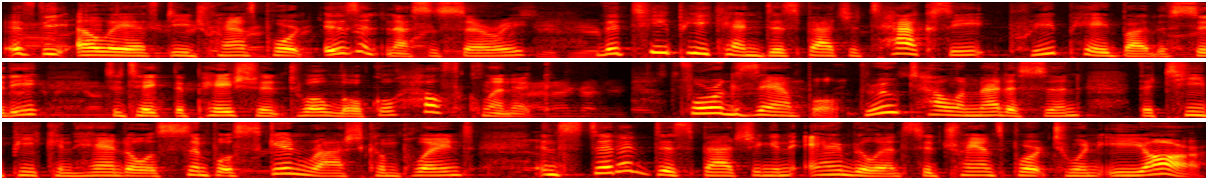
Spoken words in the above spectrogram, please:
If the LAFD transport isn't necessary, the TP can dispatch a taxi prepaid by the city to take the patient to a local health clinic. For example, through telemedicine, the TP can handle a simple skin rash complaint instead of dispatching an ambulance to transport to an ER,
